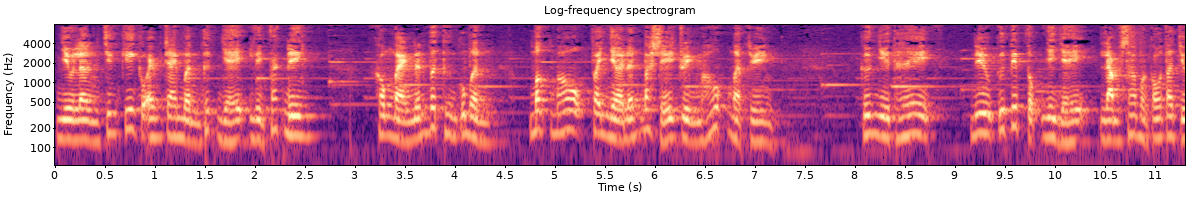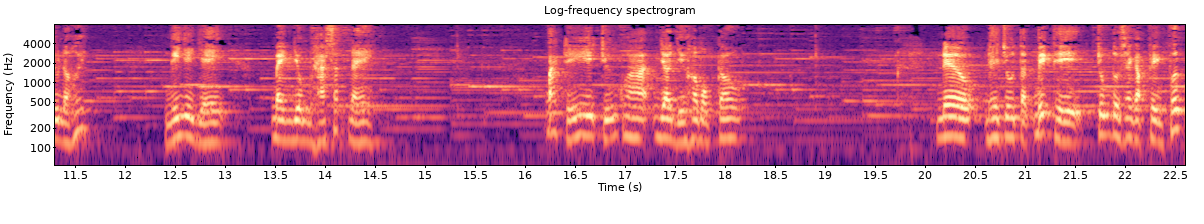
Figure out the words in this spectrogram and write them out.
Nhiều lần chứng kiến cậu em trai mình thức dậy liền phát điên, không màng đến vết thương của mình, mất máu phải nhờ đến bác sĩ truyền máu mà truyền. Cứ như thế, nếu cứ tiếp tục như vậy, làm sao mà cậu ta chịu nổi? Nghĩ như vậy, bèn dùng hạ sách này. Bác sĩ trưởng khoa do dự hỏi một câu. Nếu để chủ tịch biết thì chúng tôi sẽ gặp phiền phức.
